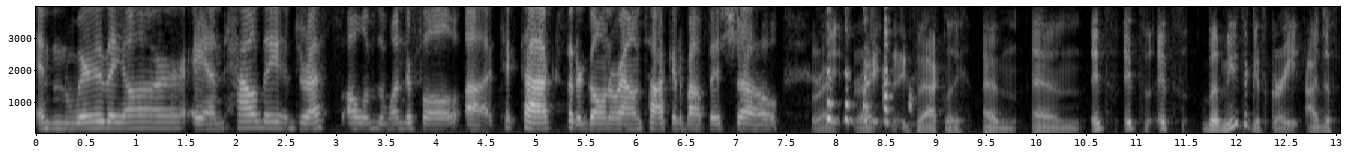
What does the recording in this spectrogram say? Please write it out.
and where they are and how they address all of the wonderful uh, TikToks that are going around talking about this show. right right exactly and and it's it's it's the music is great i just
